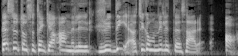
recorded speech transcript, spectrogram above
Dessutom så tänker jag Anneli Rydé. Jag tycker hon är lite så här, ja,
